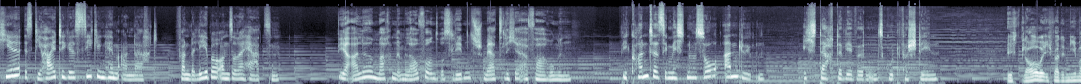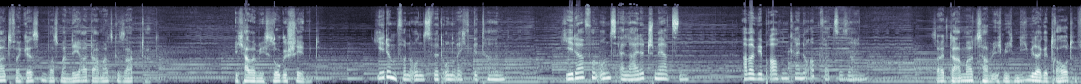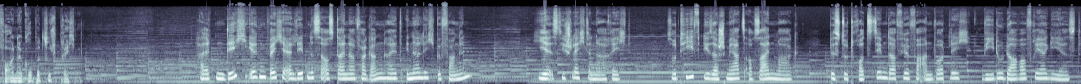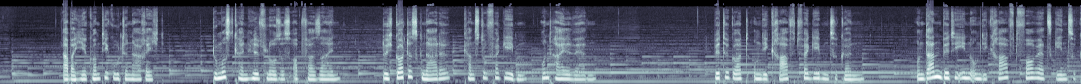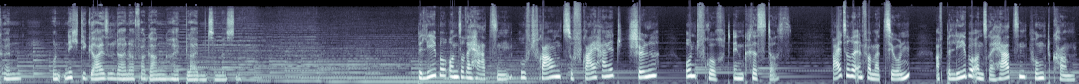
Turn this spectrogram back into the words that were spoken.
Hier ist die heutige Seeking Him Andacht von Belebe unsere Herzen. Wir alle machen im Laufe unseres Lebens schmerzliche Erfahrungen. Wie konnte sie mich nur so anlügen? Ich dachte, wir würden uns gut verstehen. Ich glaube, ich werde niemals vergessen, was mein Lehrer damals gesagt hat. Ich habe mich so geschämt. Jedem von uns wird Unrecht getan. Jeder von uns erleidet Schmerzen. Aber wir brauchen keine Opfer zu sein. Seit damals habe ich mich nie wieder getraut, vor einer Gruppe zu sprechen. Halten dich irgendwelche Erlebnisse aus deiner Vergangenheit innerlich gefangen? Hier ist die schlechte Nachricht. So tief dieser Schmerz auch sein mag, bist du trotzdem dafür verantwortlich, wie du darauf reagierst. Aber hier kommt die gute Nachricht. Du musst kein hilfloses Opfer sein. Durch Gottes Gnade kannst du vergeben und heil werden. Bitte Gott um die Kraft, vergeben zu können. Und dann bitte ihn um die Kraft, vorwärts gehen zu können und nicht die Geisel deiner Vergangenheit bleiben zu müssen. Belebe unsere Herzen ruft Frauen zu Freiheit, Fülle und Frucht in Christus. Weitere Informationen auf belebeunsereherzen.com.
